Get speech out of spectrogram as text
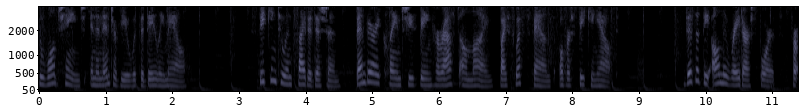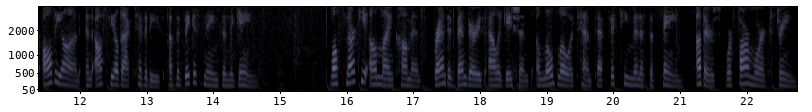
who won't change in an interview with the Daily Mail. Speaking to Inside Edition, Benberry claimed she's being harassed online by Swift's fans over speaking out. Visit the all-new Radar Sports for all the on- and off-field activities of the biggest names in the games. While snarky online comments branded Benberry's allegations a low-blow attempt at 15 minutes of fame, others were far more extreme.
